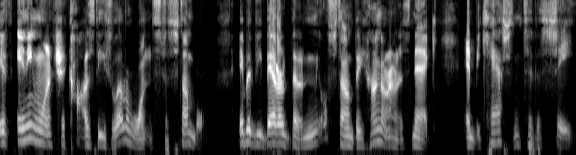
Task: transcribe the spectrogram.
If anyone should cause these little ones to stumble, it would be better that a millstone be hung around his neck and be cast into the sea.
